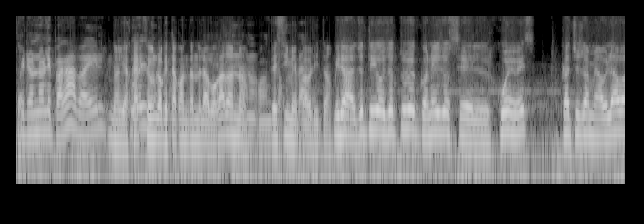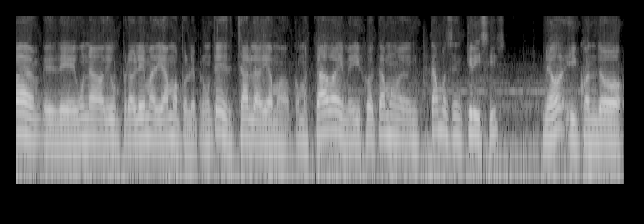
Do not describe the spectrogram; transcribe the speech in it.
Pero no le pagaba él. No, y acá según lo que está contando el abogado, no. Decime, Pablito. Mira, yo te digo, yo estuve con ellos el jueves. Cacho ya me hablaba de, una, de un problema, digamos, porque le pregunté, charla, digamos, cómo estaba, y me dijo, estamos, estamos en crisis, ¿no? Y cuando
